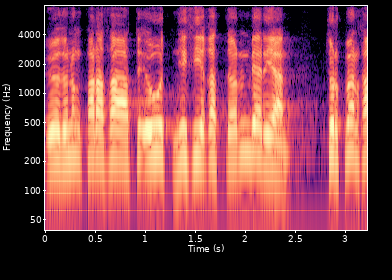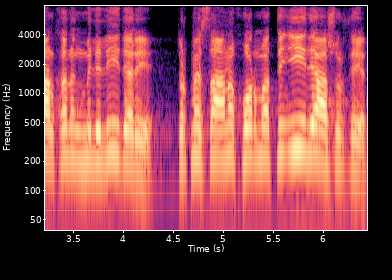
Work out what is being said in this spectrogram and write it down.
özüniň parasatly öwüt-nesihatlaryny berýän türkmen halkynyň Milli Lideri, Türkmenistanyň hormatly il ýaşulusy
